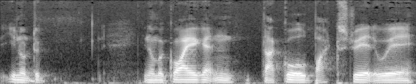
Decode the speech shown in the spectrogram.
you know the, you know, Maguire getting that goal back straight away,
